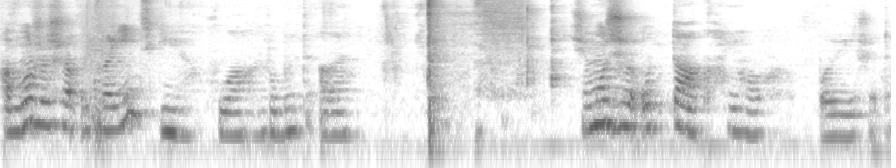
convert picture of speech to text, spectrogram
А може ще український флаг робити, але. Чи може отак його повішати?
